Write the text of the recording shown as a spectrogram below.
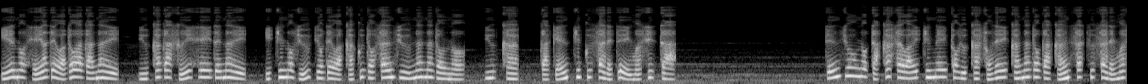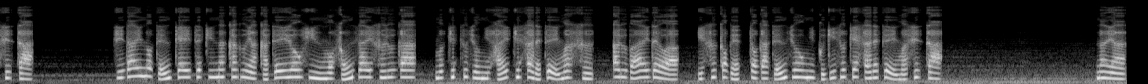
家の部屋ではドアがない、床が水平でない、1の住居では角度37度の床が建築されていました。天井の高さは1メートルかそれ以下などが観察されました。時代の典型的な家具や家庭用品も存在するが、無秩序に配置されています。ある場合では、椅子とベッドが天井に釘付けされていました。納屋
